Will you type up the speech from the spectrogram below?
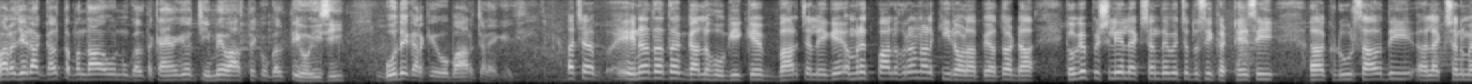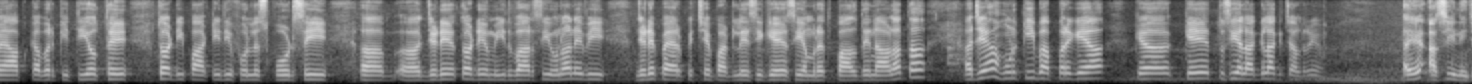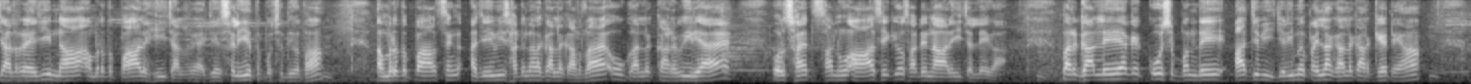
ਪਰ ਜਿਹੜਾ ਗਲਤ ਬੰਦਾ ਉਹਨੂੰ ਗਲਤ ਕਹਿਣਗੇ ਉਹ ਚੀਮੇ ਵਾਸਤੇ ਕੋਈ ਗਲਤੀ ਹੋਈ ਸੀ ਉਹਦੇ ਕਰਕੇ ਉਹ ਬਾਹਰ ਚਲੇ ਗਏ ਸੀ। ਅੱਛਾ ਇਹਨਾਂ ਦਾ ਤਾਂ ਗੱਲ ਹੋ ਗਈ ਕਿ ਬਾਹਰ ਚਲੇ ਗਏ। ਅੰਮ੍ਰਿਤਪਾਲ ਹੋਰਾਂ ਨਾਲ ਕੀ ਰੌਲਾ ਪਿਆ ਤੁਹਾਡਾ? ਕਿਉਂਕਿ ਪਿਛਲੀ ਇਲੈਕਸ਼ਨ ਦੇ ਵਿੱਚ ਤੁਸੀਂ ਇਕੱਠੇ ਸੀ। ਅ, ਖਡੂਰ ਸਾਹਿਬ ਦੀ ਇਲੈਕਸ਼ਨ ਮੈਂ ਆਪ ਕਵਰ ਕੀਤੀ ਹੈ ਉੱਥੇ। ਤੁਹਾਡੀ ਪਾਰਟੀ ਦੀ ਫੁੱਲ ਸਪੋਰਟ ਸੀ। ਅ, ਅ, ਜਿਹੜੇ ਤੁਹਾਡੇ ਉਮੀਦਵਾਰ ਸੀ ਉਹਨਾਂ ਨੇ ਵੀ ਜਿਹੜੇ ਪੈਰ ਪਿੱਛੇ ਪੱਟ ਲਏ ਸੀ ਕਿ ਅਸੀਂ ਅੰਮ੍ਰਿਤਪਾਲ ਦੇ ਨਾਲ ਆ। ਤਾਂ ਅਜਿਹਾ ਹੁਣ ਕੀ ਵਾਪਰ ਗਿਆ? ਕਿ- ਕਿ ਤੁਸੀਂ ਅਲੱਗ-ਅਲੱਗ ਚੱਲ ਰਹੇ ਹੋ? ਇਹ ਅਸੀਂ ਨਹੀਂ ਚੱਲ ਰਹੇ ਜੀ, ਨਾ ਅੰਮ੍ਰਿਤਪਾਲ ਹੀ ਚੱਲ ਰਿਹਾ ਜੇ ਅਸਲੀਅਤ ਪੁੱਛਦੇ ਹੋ ਤਾਂ। ਅੰਮ੍ਰਿਤਪਾਲ ਸਿੰਘ ਅਜੇ ਵੀ ਸਾਡੇ ਨਾਲ ਗੱਲ ਕਰਦਾ ਹੈ, ਉਹ ਗੱਲ ਕਰ ਵੀ ਰਿਹਾ ਹੈ ਔਰ ਸ਼ਾਇਦ ਸਾਨੂੰ ਆਸ ਹੈ ਕਿ ਉਹ ਸਾਡੇ ਨਾਲ ਹੀ ਚੱਲੇਗਾ। ਪਰ ਗੱਲ ਇਹ ਹੈ ਕਿ ਕੁਝ ਬੰਦੇ ਅੱਜ ਵੀ, ਜਿਹੜੀ ਮੈਂ ਪਹਿਲਾਂ ਗੱਲ ਕਰਕੇ ਹਟਿਆ,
